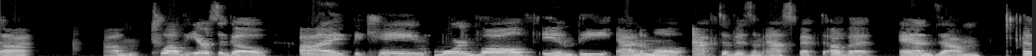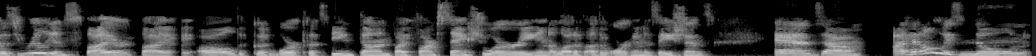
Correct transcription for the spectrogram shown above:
uh, um, 12 years ago, I became more involved in the animal activism aspect of it, and um, I was really inspired by all the good work that's being done by Farm Sanctuary and a lot of other organizations, and um, I had always known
